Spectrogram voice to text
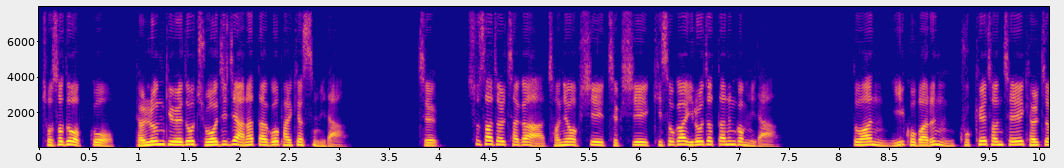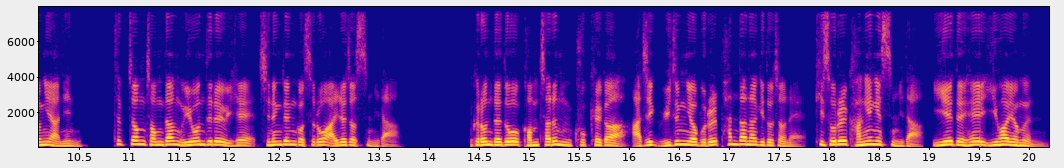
조서도 없고 변론 기회도 주어지지 않았다고 밝혔습니다. 즉, 수사 절차가 전혀 없이 즉시 기소가 이루어졌다는 겁니다. 또한 이 고발은 국회 전체의 결정이 아닌 특정 정당 의원들에 의해 진행된 것으로 알려졌습니다. 그런데도 검찰은 국회가 아직 위증 여부를 판단하기도 전에 기소를 강행했습니다. 이에 대해 이화영은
